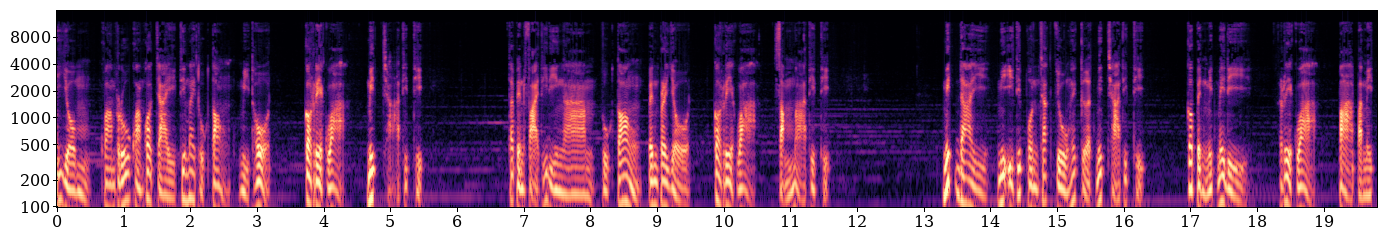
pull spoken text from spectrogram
นิยม ความรู้ความเข้าใจที่ไม่ถูกต้องมีโทษ ก็เรียกว่า มิจฉาทิฏฐิ ถ้าเป็นฝ่ายที่ดีงาม ถูกต้องเป็นประโยชน์ ก็เรียกว่า สัมมาทิฏฐิ มิตรใดมีอิทธิพลชักจูงให้เกิดมิจฉาทิฏฐิ ก็เป็นมิตรไม่ดี เรียกว่า ป่าปมิตร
